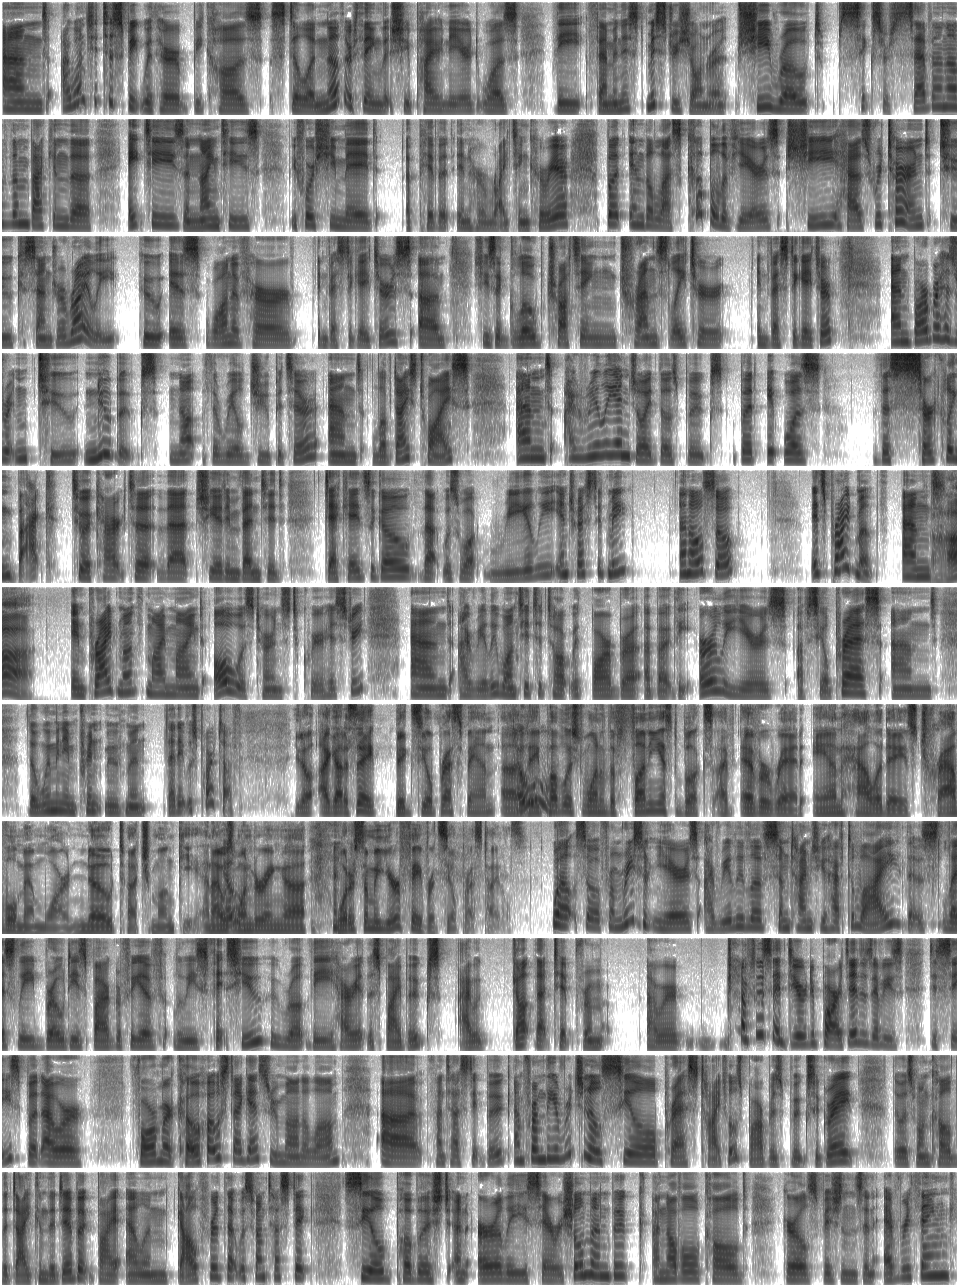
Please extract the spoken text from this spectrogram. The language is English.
And I wanted to speak with her because still another thing that she pioneered was the feminist mystery genre. She wrote six or seven of them back in the 80s and 90s before she made a pivot in her writing career. But in the last couple of years, she has returned to Cassandra Riley, who is one of her investigators. Um, she's a globe-trotting translator investigator. And Barbara has written two new books, Not the Real Jupiter and Love Dies Twice. And I really enjoyed those books, but it was the circling back to a character that she had invented decades ago that was what really interested me. And also, it's Pride Month. And Aha. In Pride Month, my mind always turns to queer history. And I really wanted to talk with Barbara about the early years of Seal Press and the women in print movement that it was part of. You know, I got to say, big Seal Press fan. Uh, they published one of the funniest books I've ever read, Ayun Halliday's travel memoir, No Touch Monkey. And I was Oh. wondering, uh, what are some of your favorite Seal Press titles? Well, so from recent years, I really love Sometimes You Have to Lie. That was Leslie Brody's biography of Louise Fitzhugh, who wrote the Harriet the Spy books. I got that tip from our, I was going to say dear departed, as if he's deceased, but our former co-host, I guess, Rumaan Alam. Uh, fantastic book. And from the original Seal Press titles, Barbara's books are great. There was one called The Dyke and the Dybbuk by Ellen Galford that was fantastic. Seal published an early Sarah Schulman book, a novel called Girls, Visions and Everything.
